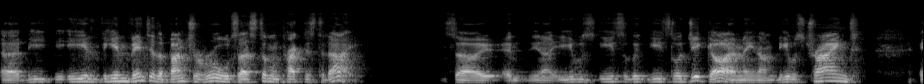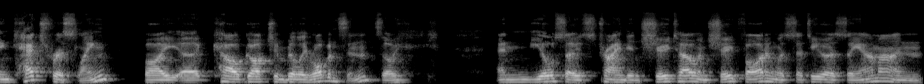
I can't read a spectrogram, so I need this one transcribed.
uh, he, he he invented a bunch of rules that are still in practice today. So, and you know, he was he's he's a legit guy. I mean, um, he was trained in catch wrestling by uh, Karl Gotch and Billy Robinson. So, and he also is trained in Shooto and shoot fighting with Satoru Sayama and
